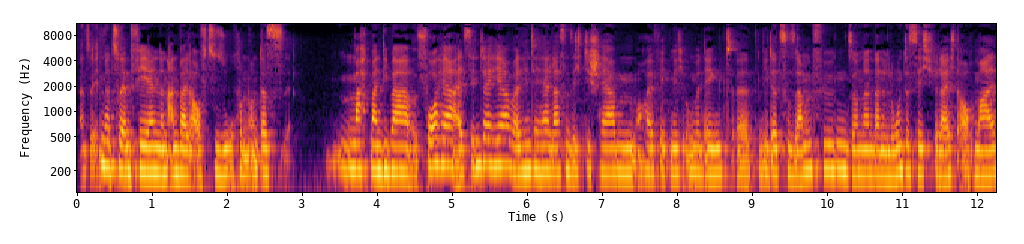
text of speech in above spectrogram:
also immer zu empfehlen, einen Anwalt aufzusuchen und das macht man lieber vorher als hinterher, weil hinterher lassen sich die Scherben häufig nicht unbedingt äh, wieder zusammenfügen, sondern dann lohnt es sich vielleicht auch mal,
